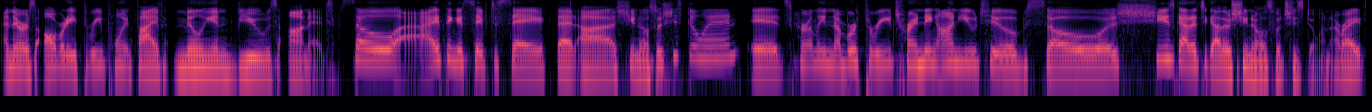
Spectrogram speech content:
and there is already 3.5 million views on it. So I think it's safe to say that uh, she knows what she's doing. It's currently number three trending on YouTube. So she's got it together. She knows what she's doing. All right.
